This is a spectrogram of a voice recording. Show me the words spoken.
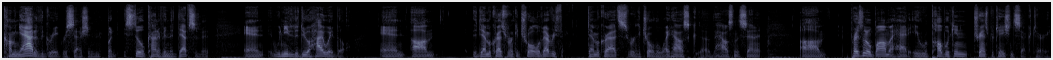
coming out of the Great Recession, but still kind of in the depths of it. And we needed to do a highway bill. And um, the Democrats were in control of everything. Democrats were in control of the White House, uh, the House, and the Senate. Um, President Obama had a Republican transportation secretary,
